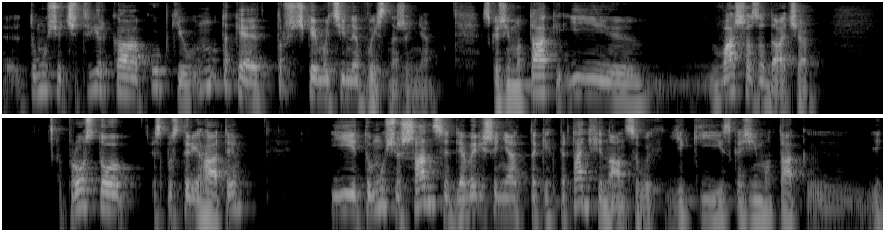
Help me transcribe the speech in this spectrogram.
Е, тому що четвірка кубків ну таке трошечки емоційне виснаження, скажімо так, і ваша задача просто спостерігати. І тому що шанси для вирішення таких питань фінансових, які, скажімо так, е,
